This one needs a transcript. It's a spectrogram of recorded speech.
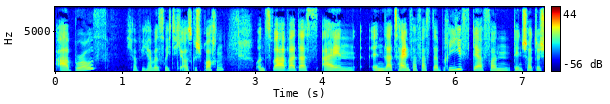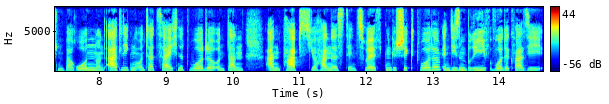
Arbroath ich hoffe, ich habe es richtig ausgesprochen. Und zwar war das ein in Latein verfasster Brief, der von den schottischen Baronen und Adligen unterzeichnet wurde und dann an Papst Johannes XII. geschickt wurde. In diesem Brief wurde quasi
